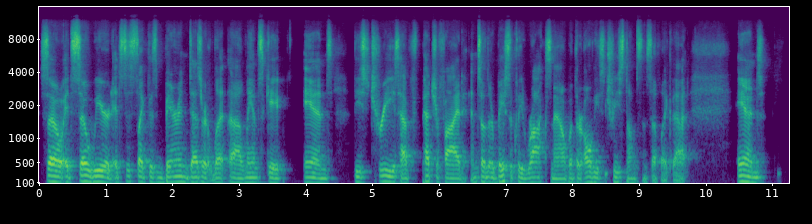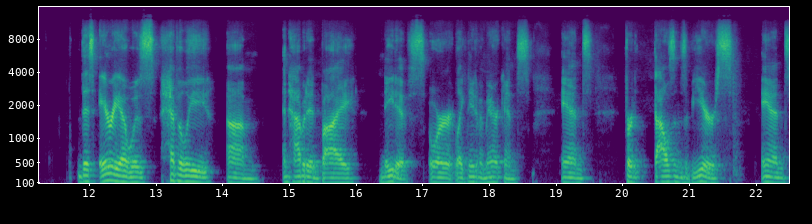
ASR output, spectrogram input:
So it's so weird. It's just like this barren desert uh, landscape, and these trees have petrified, and so they're basically rocks now, but they're all these tree stumps and stuff like that. And this area was heavily um, inhabited by natives or like Native Americans, and for thousands of years and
